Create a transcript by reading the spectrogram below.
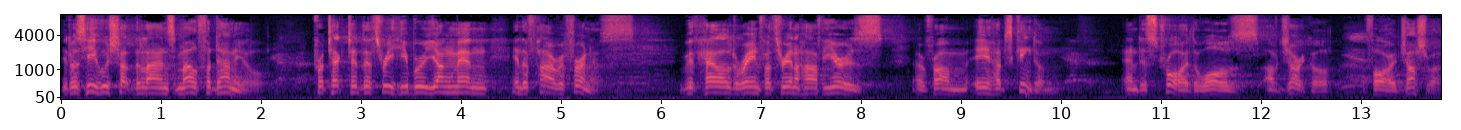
It was he who shut the lion's mouth for Daniel, protected the three Hebrew young men in the fiery furnace, withheld rain for three and a half years from Ahab's kingdom and destroy the walls of Jericho for Joshua.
